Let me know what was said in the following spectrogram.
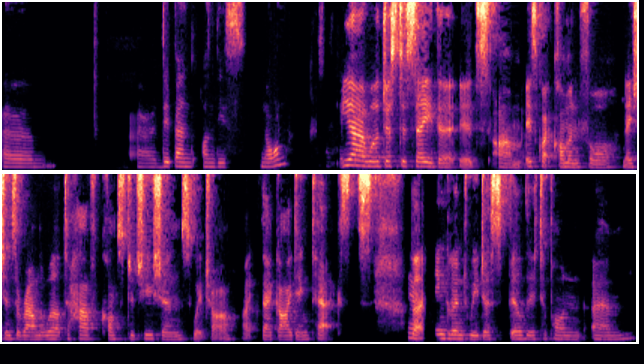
um, uh, depend on this norm. Yeah, well, just to say that it's um, it's quite common for nations around the world to have constitutions which are like their guiding texts. Yeah. But England, we just build it upon um,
